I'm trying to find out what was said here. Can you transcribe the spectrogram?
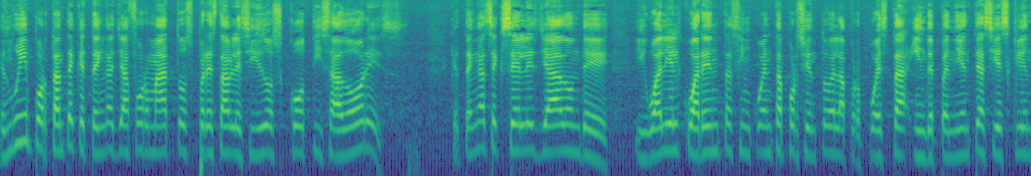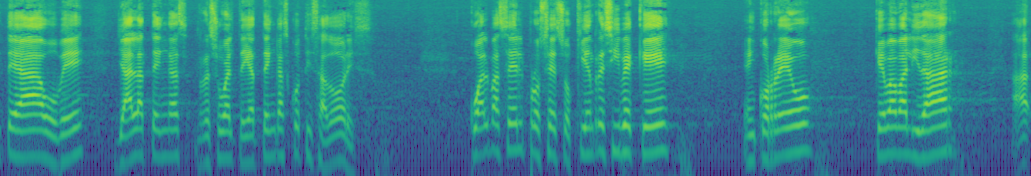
Es muy importante que tengas ya formatos preestablecidos cotizadores, que tengas Exceles ya donde igual y el 40, 50% de la propuesta, independiente así es cliente A o B, ya la tengas resuelta, ya tengas cotizadores. ¿Cuál va a ser el proceso? ¿Quién recibe qué en correo? ¿Qué va a validar? Ah,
